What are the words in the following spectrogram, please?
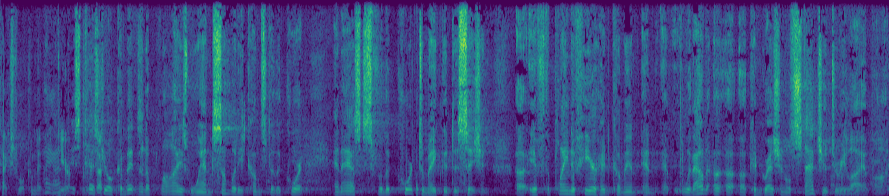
textual commitment here. This textual commitment applies when somebody comes to the court and asks for the court to make the decision. Uh, if the plaintiff here had come in and uh, without a, a, a, congressional statute to rely upon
